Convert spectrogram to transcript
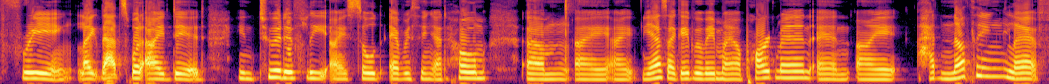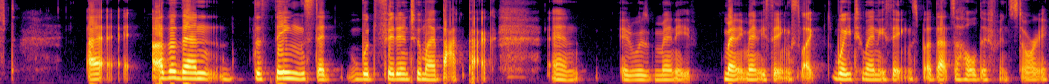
freeing. Like, that's what I did. Intuitively, I sold everything at home. Um, I, I, yes, I gave away my apartment and I had nothing left. Uh, other than the things that would fit into my backpack. And it was many, many, many things, like way too many things, but that's a whole different story.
